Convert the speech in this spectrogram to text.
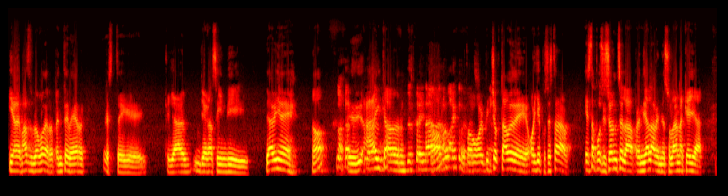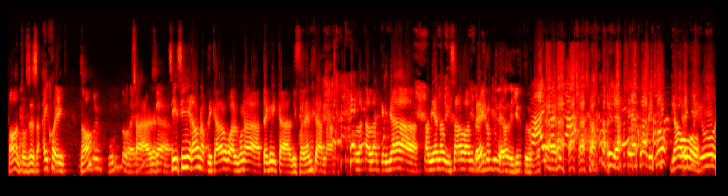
y además luego de repente ver este, que ya llega Cindy, ya vine, ¿no? ay, cabrón. Despeinado, ¿no? O el pinche Octavio de, oye, pues esta, esta posición se la aprendí a la venezolana aquella, ¿no? Entonces, ay, joder ¿no? punto, ¿eh? o, sea, sí, sí llegaron a aplicar algo, alguna técnica diferente a la, a la, que ya habían abusado antes. Era un video de YouTube. Ay, ya, ya, ya, ya hubo.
